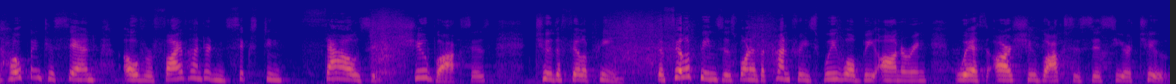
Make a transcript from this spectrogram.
hoping to send over 516,000 shoe boxes to the Philippines. The Philippines is one of the countries we will be honoring with our shoe boxes this year too.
